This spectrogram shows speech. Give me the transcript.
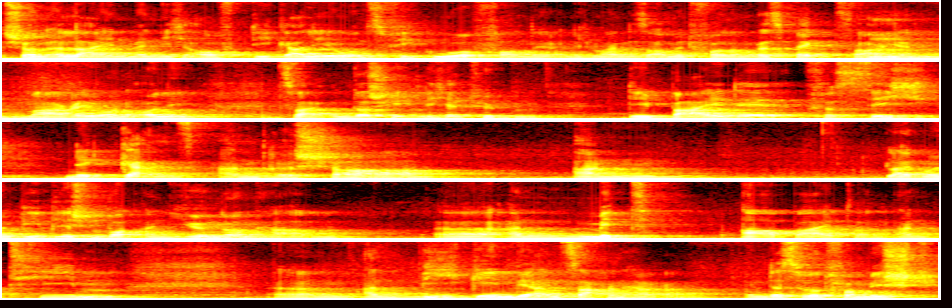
Schon allein, wenn ich auf die Galionsfigur vorne, und ich meine das auch mit vollem Respekt sage, mhm. Mario und Olli, zwei unterschiedliche Typen die beide für sich eine ganz andere Schar an, bleibt mal im biblischen Wort, an Jüngern haben, äh, an Mitarbeitern, an Team, ähm, an wie gehen wir an Sachen heran. Und das wird vermischt.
